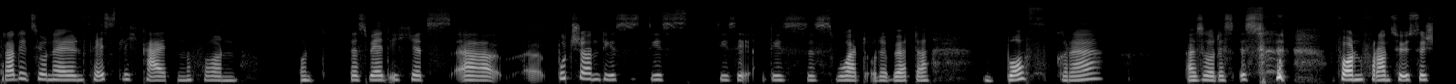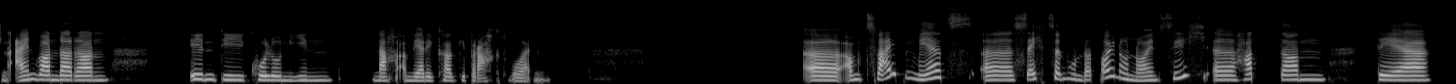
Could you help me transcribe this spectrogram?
traditionellen Festlichkeiten von und das werde ich jetzt, äh, äh, butchern, dies dies diese dieses Wort oder Wörter, Boeuf-Gras. Also, das ist von französischen Einwanderern in die Kolonien nach Amerika gebracht worden. Äh, am 2. März, äh, 1699, äh, hat dann der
